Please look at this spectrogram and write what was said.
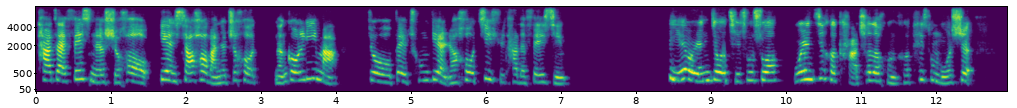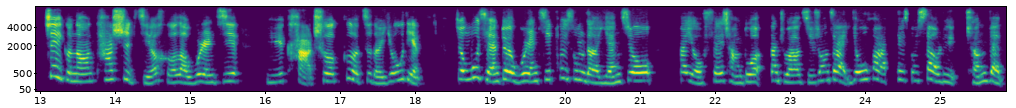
它在飞行的时候，电消耗完了之后，能够立马就被充电，然后继续它的飞行。也有人就提出说，无人机和卡车的混合配送模式，这个呢，它是结合了无人机与卡车各自的优点。就目前对无人机配送的研究，它有非常多，但主要集中在优化配送效率、成本。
